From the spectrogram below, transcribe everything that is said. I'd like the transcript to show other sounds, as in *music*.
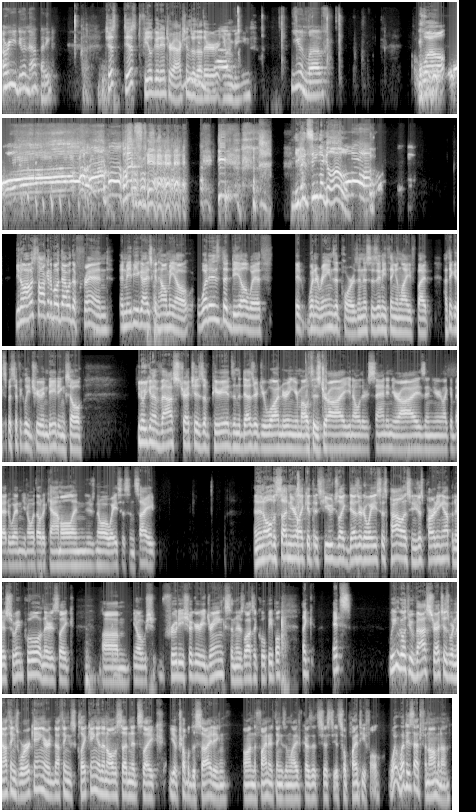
How are you doing that, buddy? Just just feel good interactions with other Yeah. human beings. You in love? Well, What's *laughs* that? you can see the glow. You know, I was talking about that with a friend, and maybe you guys can help me out. What is the deal with it when it rains, it pours? And this is anything in life, but I think it's specifically true in dating. So, you know, you can have vast stretches of periods in the desert. You're wandering, your mouth is dry, you know, there's sand in your eyes, and you're like a Bedouin, you know, without a camel, and there's no oasis in sight. And then all of a sudden, you're like at this huge, like desert oasis palace, and you're just partying up, and there's a swimming pool, and there's like um, you know, sh- fruity, sugary drinks, and there's lots of cool people. Like it's, we can go through vast stretches where nothing's working or nothing's clicking, and then all of a sudden it's like you have trouble deciding on the finer things in life because it's just it's so plentiful. What what is that phenomenon?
